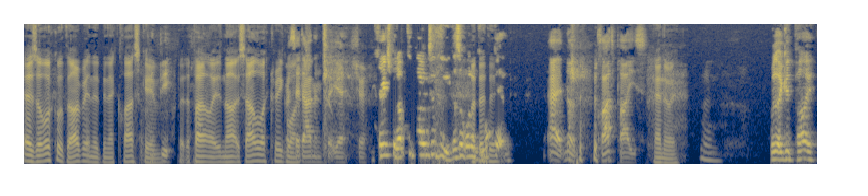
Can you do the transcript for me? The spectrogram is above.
it's a local derby and it'd been a class game, but apparently not. It's Alloa Craig I one. said Annan, but yeah, sure. Craig's been up to Banks of He doesn't want to go did again. Uh, no, class pies. Anyway, Was it a good pie?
